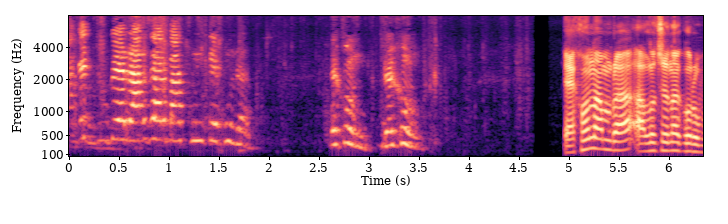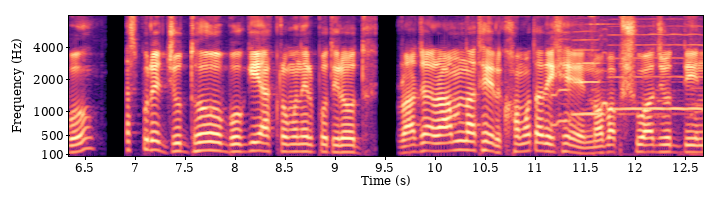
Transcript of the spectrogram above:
আগের যুগের রাজার বাথরুম দেখুন দেখুন দেখুন। এখন আমরা আলোচনা করব দিনাজপুরের যুদ্ধ বগি আক্রমণের প্রতিরোধ। রাজা রামনাথের ক্ষমতা দেখে নবাব সুয়াজউদ্দিন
